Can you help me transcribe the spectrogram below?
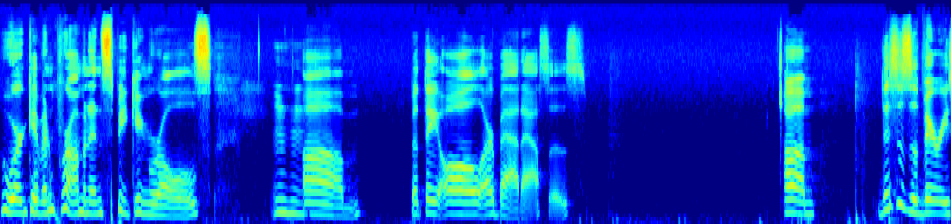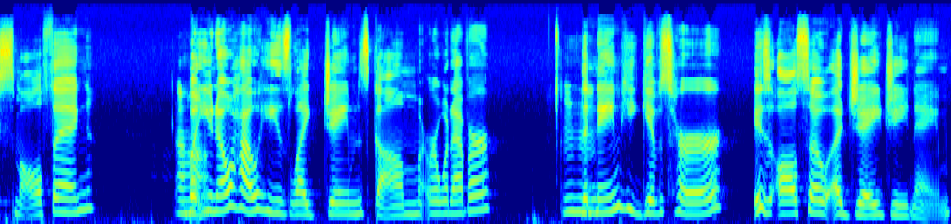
who are given prominent speaking roles. Um but they all are badasses. Um this is a very small thing Uh-huh. but you know how he's like James Gumb or whatever? The name he gives her is also a JG name.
